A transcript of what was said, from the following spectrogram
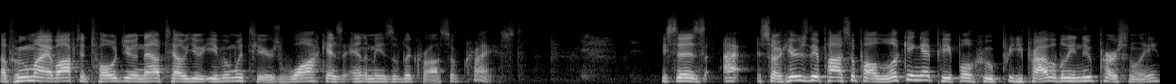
of whom I have often told you and now tell you, even with tears, walk as enemies of the cross of Christ. He says, so here's the Apostle Paul looking at people who he probably knew personally,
